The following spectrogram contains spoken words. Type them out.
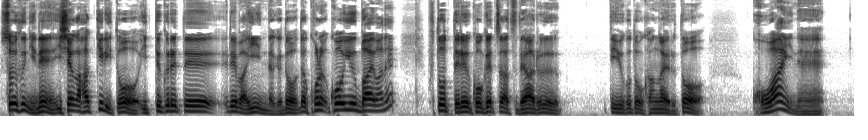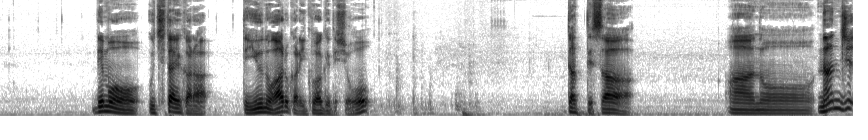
そういうふうにね、医者がはっきりと言ってくれてればいいんだけど、だこれ、こういう場合はね、太ってる高血圧であるっていうことを考えると、怖いね。でも、打ちたいからっていうのがあるから行くわけでしょ？だってさ、あの、何十、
